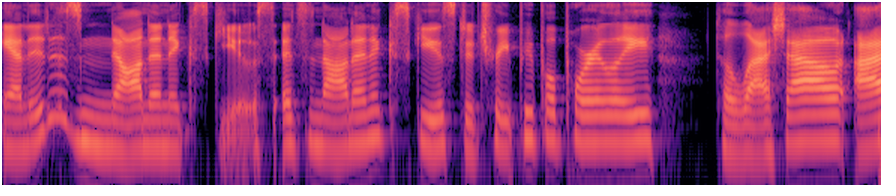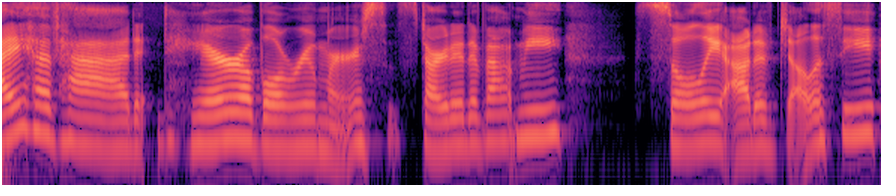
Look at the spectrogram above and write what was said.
and it is not an excuse. It's not an excuse to treat people poorly, to lash out. I have had terrible rumors started about me solely out of jealousy.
